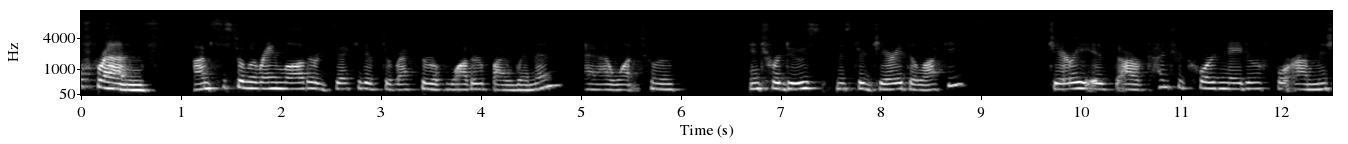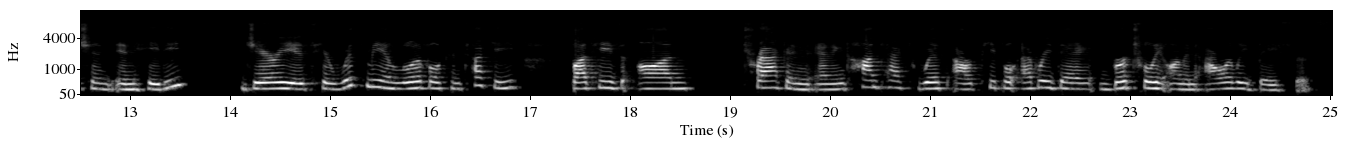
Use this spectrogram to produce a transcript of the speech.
friends. I'm Sister Larraine Lauter, Executive Director of Water by Women, and I want to introduce Mr. Jerry Delakis. Jerry is our country coordinator for our mission in Haiti. Jerry is here with me in Louisville, Kentucky, but he's on track and, and in contact with our people every day, virtually on an hourly basis,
